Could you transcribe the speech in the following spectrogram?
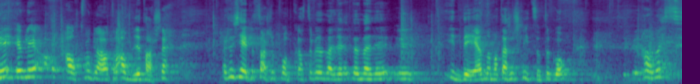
Jeg ble altfor glad at det var andre etasje. Det er så kjedelig å starte podkaster med den der, den der uh, ideen om at det er så slitsomt å gå opp. Halvveis.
